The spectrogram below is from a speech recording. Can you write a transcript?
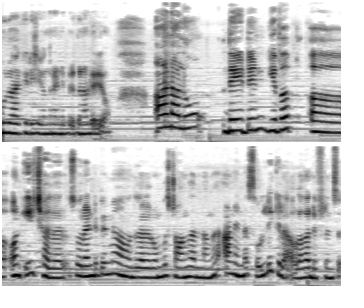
உருவாக்கிடுச்சு இவங்க ரெண்டு பேருக்கு நடுவையும் ஆனாலும் they tend give up on each other so ரெண்டு பேருமே அவங்க வந்து ரொம்ப ஸ்ட்ராங்காக இருந்தாங்க. ஆனால் என்ன சொல்லிக்கல அவ்வளோதான் டிஃப்ரென்ஸு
